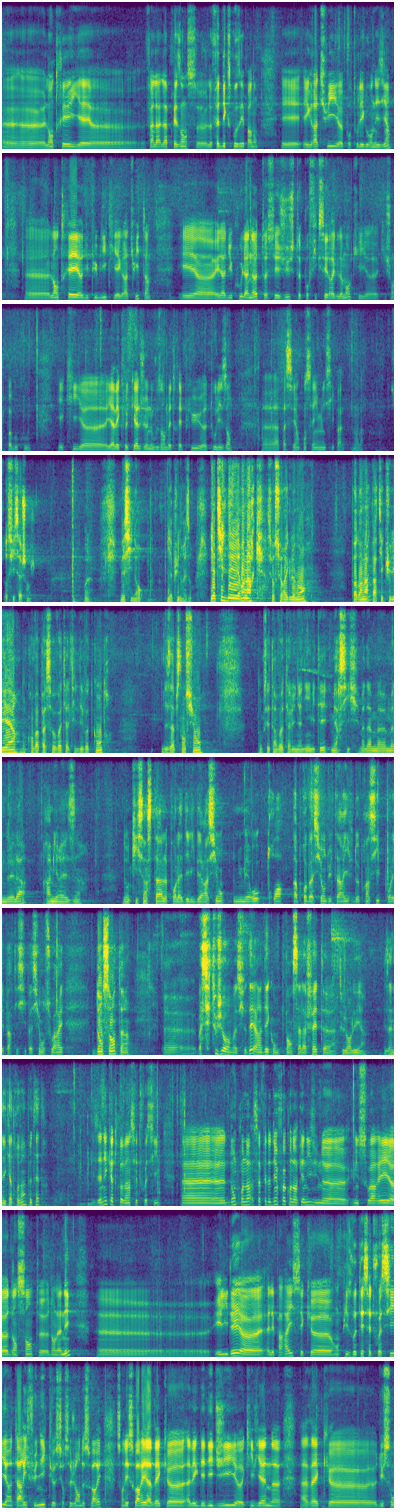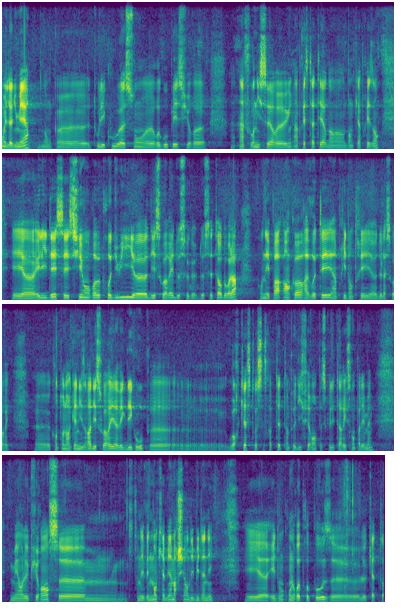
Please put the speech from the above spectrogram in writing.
Euh, l'entrée y est, euh, enfin la, présence, euh, le fait d'exposer, pardon, est, gratuit pour tous les Gournésiens. L'entrée du public y est gratuite. Et, là, du coup, la note, c'est juste pour fixer le règlement qui ne change pas beaucoup et, qui, et avec lequel je ne vous embêterai plus tous les ans à passer en conseil municipal. Voilà. Sauf si ça change. Voilà. Mais sinon, il n'y a plus de raison. Y a-t-il des remarques sur ce règlement? Pas de remarques particulières, donc on va passer au vote. Y a-t-il des votes contre? Des abstentions? Donc c'est un vote à l'unanimité. Merci. Madame Manuela Ramirez, donc qui s'installe pour la délibération numéro 3, approbation du tarif de principe pour les participations aux soirées dansantes. Euh, bah, c'est toujours Monsieur D, hein, dès qu'on pense à la fête, euh, toujours lui. Hein. Les années 80 peut-être? Les années 80 cette fois-ci. Euh, donc on ça fait la deuxième fois qu'on organise une, euh, soirée dansante dans l'année. Et l'idée, elle est pareille, c'est qu'on puisse voter cette fois-ci un tarif unique sur ce genre de soirée. Ce sont des soirées avec, avec des DJ qui viennent avec du son et de la lumière. Donc tous les coûts sont regroupés sur un fournisseur, un prestataire dans, le cas présent. Euh, et, l'idée, c'est si on reproduit euh, des soirées de, cet ordre-là, qu'on n'ait pas encore à voter un prix d'entrée euh, de la soirée. quand on organisera des soirées avec des groupes ou orchestres, ça sera peut-être un peu différent parce que les tarifs ne sont pas les mêmes. Mais en l'occurrence, c'est un événement qui a bien marché en début d'année. Et, donc, on le repropose le 14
